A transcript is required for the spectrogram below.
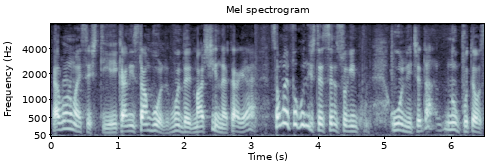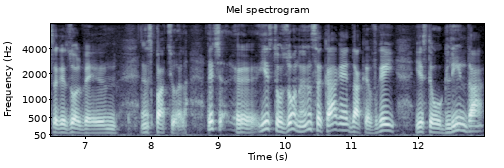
Care nu mai se știe, e ca în Istanbul, unde mașină care aia. S-au mai făcut niște sensuri unice, dar nu puteau să rezolve în, în spațiul ăla. Deci uh, este o zonă însă care, dacă vrei, este o oglinda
